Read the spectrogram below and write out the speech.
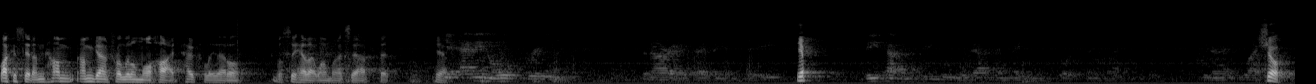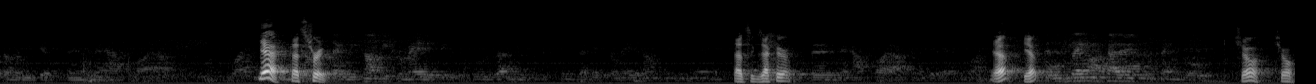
like I said, I'm, I'm, I'm going for a little more height. Hopefully that'll, we'll see how that one works out. But, yeah. and in all three scenarios, A, B, and C, Yep. these happen to people without them making a choice anyway. You know, like Sure. someone who gets burned in a house fire. Like, Yeah, that's true. Say we can't be cremated because well, does that mean Christians that get cremated aren't going to be heaven? That's exactly right. Burned in a house fire aren't going to get heaven. Yep, yep. And the same with tattoos and the same with organs. Sure, sure.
